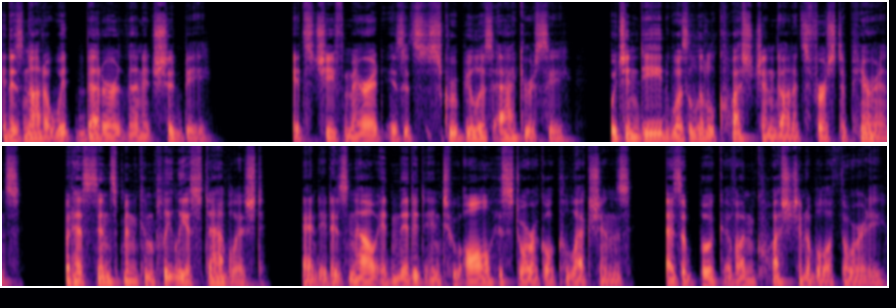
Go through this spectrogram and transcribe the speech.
it is not a whit better than it should be. Its chief merit is its scrupulous accuracy, which indeed was a little questioned on its first appearance, but has since been completely established, and it is now admitted into all historical collections as a book of unquestionable authority.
